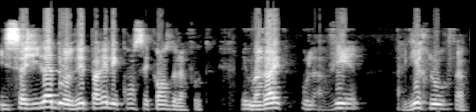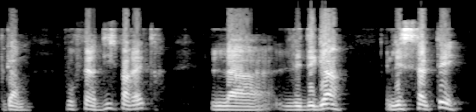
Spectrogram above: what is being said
il s'agit là de réparer les conséquences de la faute. Marek ou la vir, pour faire disparaître les dégâts, les saletés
